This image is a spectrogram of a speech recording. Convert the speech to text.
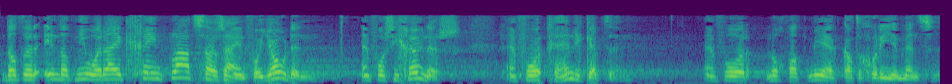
dat er in dat nieuwe rijk geen plaats zou zijn voor Joden en voor zigeuners en voor gehandicapten en voor nog wat meer categorieën mensen.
